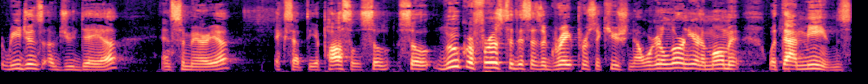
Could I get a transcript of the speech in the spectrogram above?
regions of Judea and Samaria, except the apostles. So, so Luke refers to this as a great persecution. Now, we're going to learn here in a moment what that means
